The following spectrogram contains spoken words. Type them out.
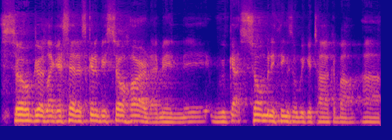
So good. Like I said, it's going to be so hard. I mean, we've got so many things that we could talk about. Uh,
